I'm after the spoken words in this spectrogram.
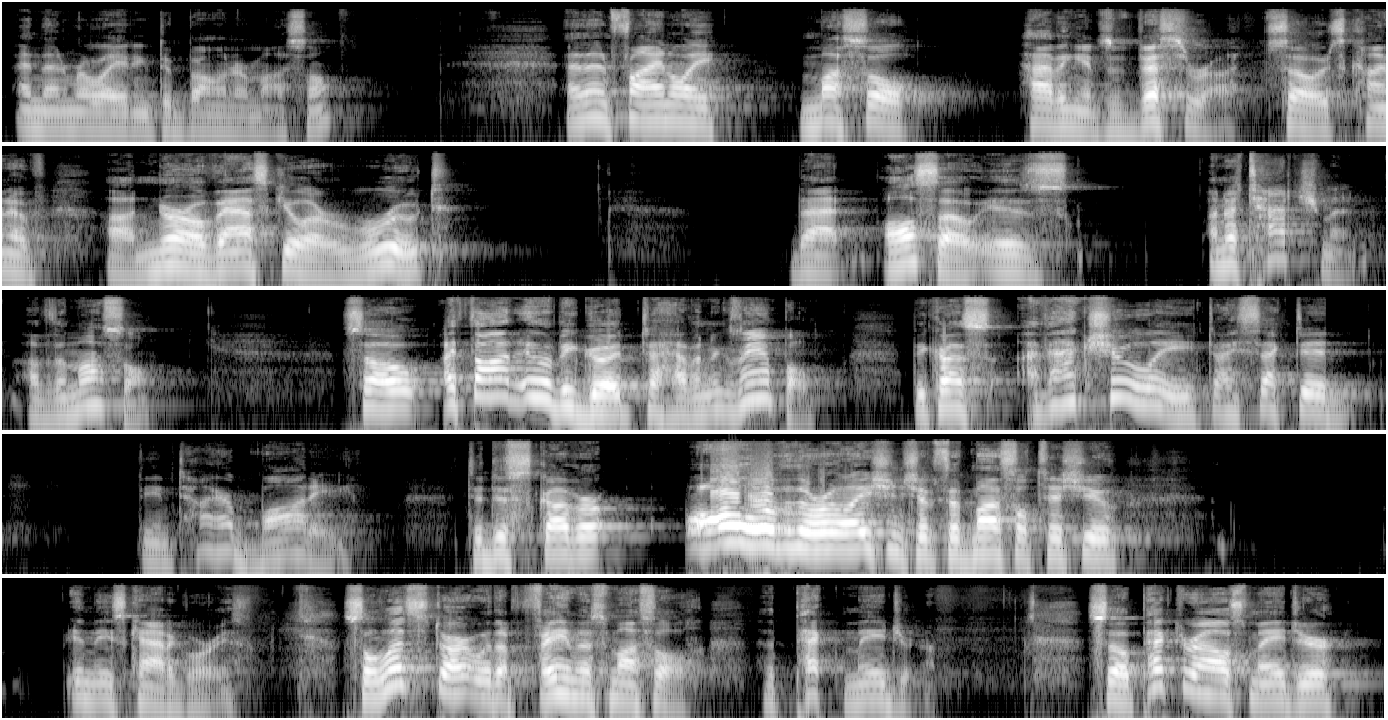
and then relating to bone or muscle. And then finally, muscle having its viscera. So it's kind of a neurovascular root that also is an attachment of the muscle. So I thought it would be good to have an example because I've actually dissected the entire body to discover all of the relationships of muscle tissue in these categories. So let's start with a famous muscle, the pec major. So pectoralis major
